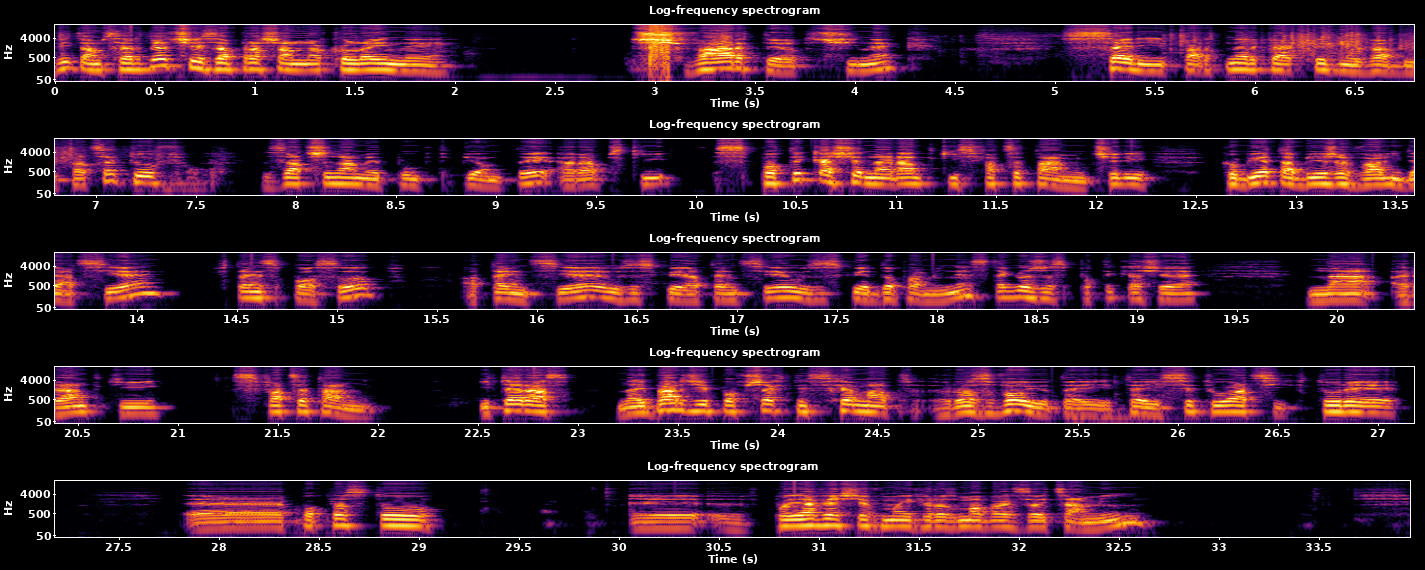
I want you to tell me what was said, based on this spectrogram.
Witam serdecznie, zapraszam na kolejny, czwarty odcinek z serii Partnerka aktywnie wabi facetów. Zaczynamy punkt piąty, arabski. Spotyka się na randki z facetami, czyli kobieta bierze walidację w ten sposób, atencję, uzyskuje atencję, uzyskuje dopaminę z tego, że spotyka się na randki z facetami. I teraz najbardziej powszechny schemat rozwoju tej, tej sytuacji, który e, po prostu pojawia się w moich rozmowach z ojcami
